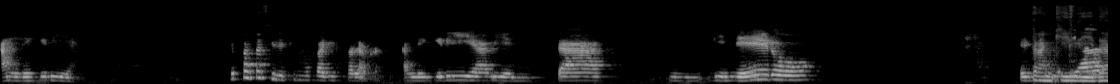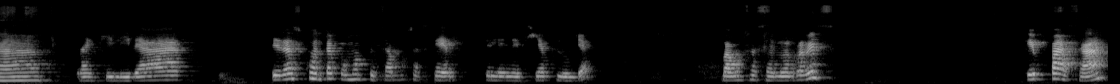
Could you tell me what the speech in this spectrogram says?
alegría? ¿Qué pasa si decimos varias palabras? Alegría, bienestar, mm, dinero, tranquilidad. Tranquilidad. ¿Te das cuenta cómo empezamos a hacer que la energía fluya? Vamos a hacerlo al revés. ¿Qué pasa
